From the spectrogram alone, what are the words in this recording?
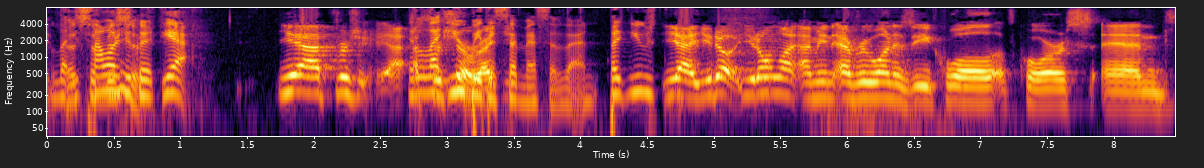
dominate, like someone who could yeah, Yeah, for sure. It'll let sure, you be right? the submissive then. But you yeah, you don't you don't want. I mean, everyone is equal, of course, and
